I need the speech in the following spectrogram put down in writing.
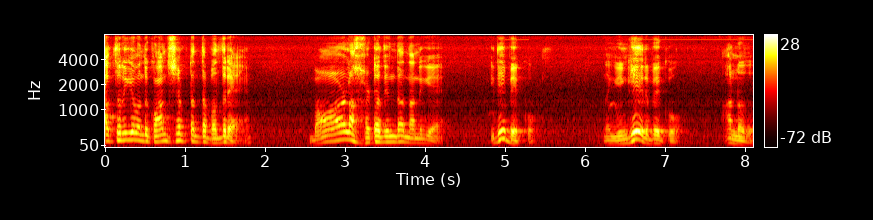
ಆತನಿಗೆ ಒಂದು ಕಾನ್ಸೆಪ್ಟ್ ಅಂತ ಬಂದರೆ ಭಾಳ ಹಠದಿಂದ ನನಗೆ ಇದೇ ಬೇಕು ನನಗೆ ಹಿಂಗೇ ಇರಬೇಕು ಅನ್ನೋದು.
